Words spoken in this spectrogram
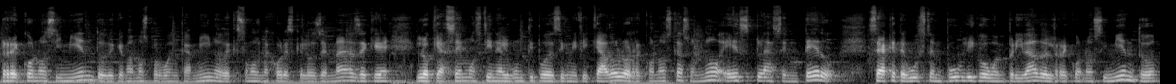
reconocimiento de que vamos por buen camino, de que somos mejores que los demás, de que lo que hacemos tiene algún tipo de significado, lo reconozcas o no, es placentero. Sea que te guste en público o en privado, el reconocimiento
